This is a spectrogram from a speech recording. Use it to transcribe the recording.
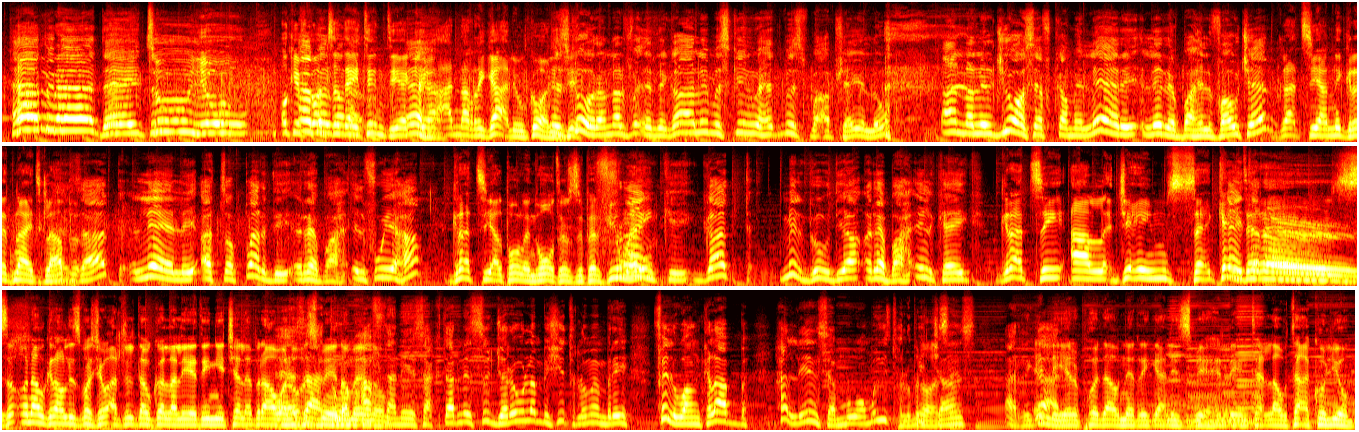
Happy birthday to you! U kif kont se tgħid inti jekk eh. għandna r-rigali wkoll. Iżgur għandna r-rigali miskin wieħed biss baqa' b'xejn illum. Għandna lil Joseph Camilleri li rebaħ il-voucher. Grazzi għan Nigret Night Club. Eżatt, Leli Azzopardi rebaħ il-fwieħa. Grazzi għal Poland Waters Perfume. Franki Gatt Mill Gudja rebaħ il cake. Grazzi għal James Caterers. U nawgraw l-isba xewqat lil daw kollha li qegħdin jiċċelebraw għal żmienhom. Ħafna nies aktar nissuġġerulhom biex jidħlu membri fil-One Club ħalli jinsemmuhom u jidħlu biċ-ċans għar-rigali. Li jirbħu dawn ir-rigali sbieħ li jintellaw ta' kuljum.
